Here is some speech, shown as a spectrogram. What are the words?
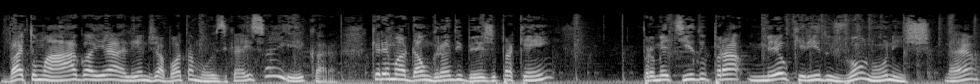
vai tomar água e a Aliane já bota a música. É isso aí, cara. Queria mandar um grande beijo para quem prometido para meu querido João Nunes, né?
